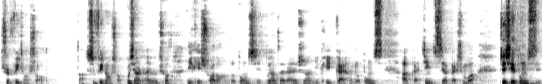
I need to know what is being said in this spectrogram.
是非常少的啊，是非常少。不像燃油车，你可以刷到很多东西；不像在燃油车上，你可以改很多东西啊，改进气啊，改什么这些东西，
